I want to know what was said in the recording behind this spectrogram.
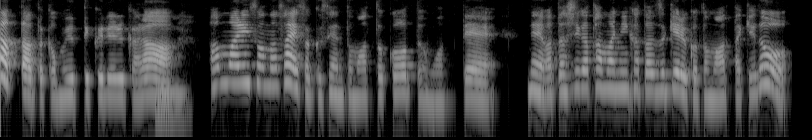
かったとかも言ってくれるから、うん。あんまりその催促せんと待っとこうって思って、ね、私がたまに片付けることもあったけど、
